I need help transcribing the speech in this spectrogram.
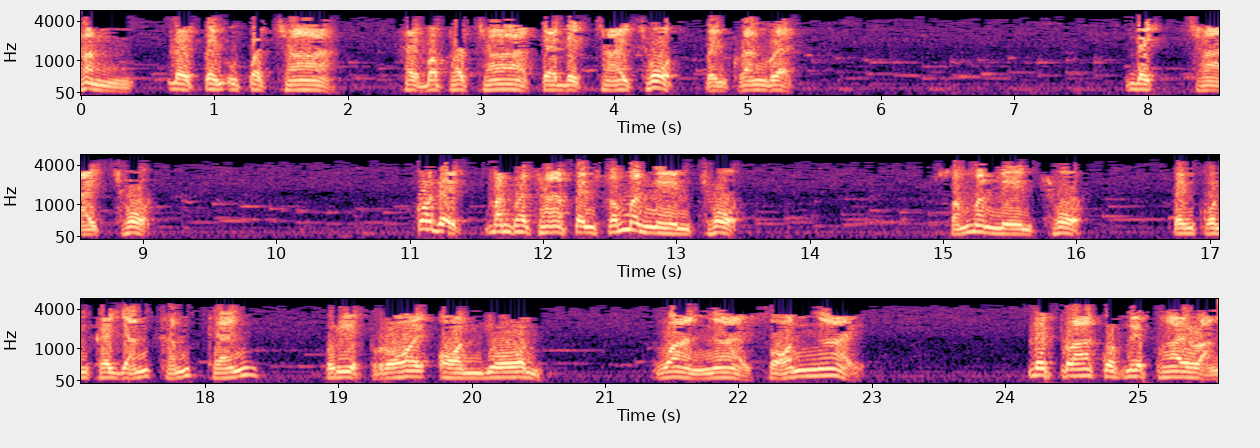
ท่านได้เป็นอุปชา ให้บัพชาแก่เด็กชายโชตเป็นครั้งแรก เด็กชายโชต ก็ได้บรรพชาเป็นสมณเณรโชตสมณเณรโชตเป็นคนขยันขันแข็ง เรียบร้อยอ่อนโยน ว่าง่ายสอนง่าย ได้ปรากฏในภายหลัง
